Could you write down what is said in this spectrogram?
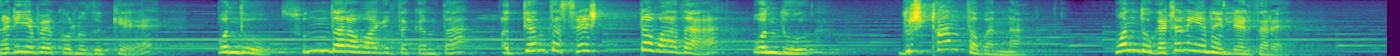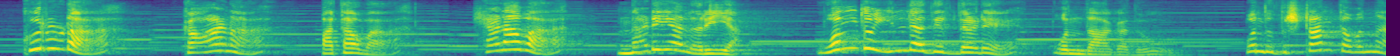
ನಡೆಯಬೇಕು ಅನ್ನೋದಕ್ಕೆ ಒಂದು ಸುಂದರವಾಗಿರ್ತಕ್ಕಂಥ ಅತ್ಯಂತ ಶ್ರೇಷ್ಠವಾದ ಒಂದು ದೃಷ್ಟಾಂತವನ್ನು, ಒಂದು ಘಟನೆಯನ್ನು ಇಲ್ಲಿ ಹೇಳ್ತಾರೆ. ಕುರುಡ, ಕಾಣ, ಪಥವ, ಹೆಳವ ನಡೆಯಲರಿಯ ಒಂದು ಇಲ್ಲದಿದ್ದಡೆ ಒಂದಾಗದು. ಒಂದು ದೃಷ್ಟಾಂತವನ್ನು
